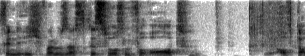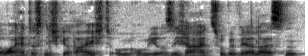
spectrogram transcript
finde ich, weil du sagst, Ressourcen vor Ort. Auf Dauer hätte es nicht gereicht, um, um ihre Sicherheit zu gewährleisten.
